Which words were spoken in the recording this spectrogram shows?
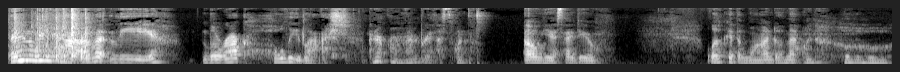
Then we have the Lorac Holy Lash. I don't remember this one. Oh, yes, I do. Look at the wand on that one. Oh,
